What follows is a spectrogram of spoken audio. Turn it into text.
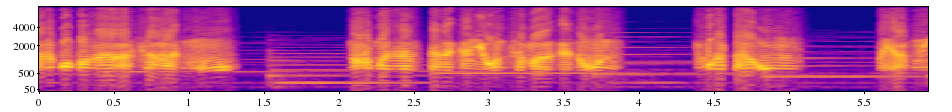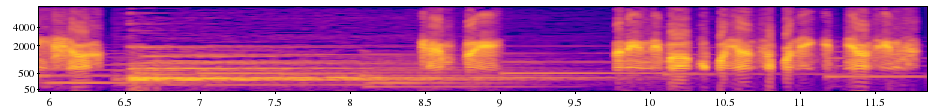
Ano pa bang aasahan mo? Normal lang talaga yon sa mga ganon. Yung mga taong may amnesia. Siyempre, naninibago pa yan sa paligid niya since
